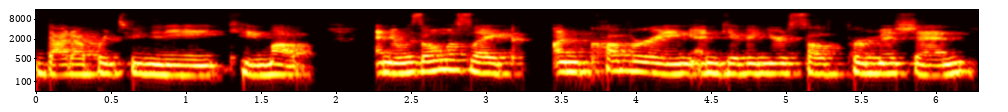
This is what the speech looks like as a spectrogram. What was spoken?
that opportunity came up. And it was almost like uncovering and giving yourself permission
